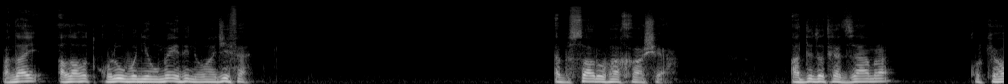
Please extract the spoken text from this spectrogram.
Prandaj Allahu thotë kulubun jeumeidhin vaxhife. Ebsaruha hashia. Aty do të ketë zemra kur kjo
